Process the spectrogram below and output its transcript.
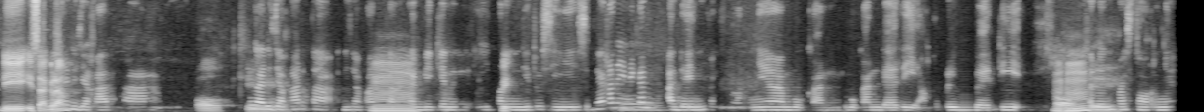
Di Instagram? Di Jakarta. Oke. Enggak di Jakarta, di Jakarta Hmm. kayak bikin event gitu sih. Sebenarnya kan ini kan ada investornya, bukan bukan dari aku pribadi, Mhm. ada investornya.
